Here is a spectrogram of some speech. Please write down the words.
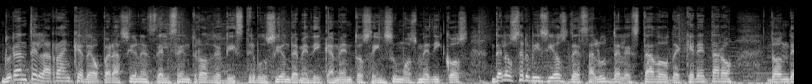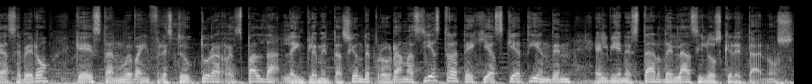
durante el arranque de operaciones del Centro de Distribución de Medicamentos e Insumos Médicos de los Servicios de Salud del estado de Querétaro, donde aseveró que esta nueva infraestructura respalda la implementación de programas y estrategias que atienden el bienestar de las y los queretanos.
